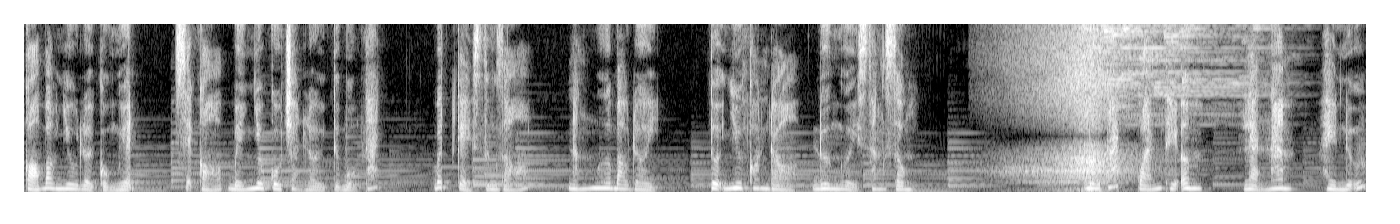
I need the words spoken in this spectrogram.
Có bao nhiêu lời cầu nguyện, sẽ có bấy nhiêu câu trả lời từ Bồ Tát, bất kể sương gió, nắng mưa bao đời, tựa như con đò đưa người sang sông. Bồ Tát Quán Thế Âm là nam hay nữ?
